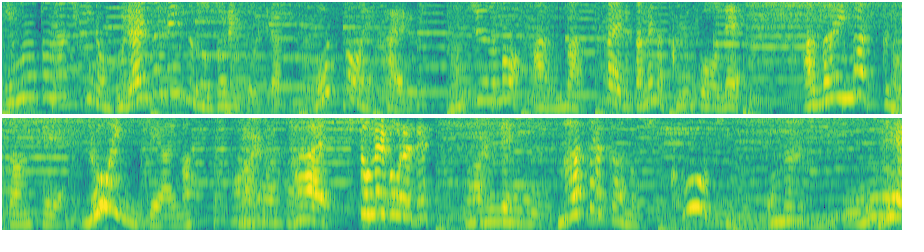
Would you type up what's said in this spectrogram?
妹の式のブライズメイズのドレスを選びボストンへ帰る途中のあ、まあ、帰るための空港で甘いマスクの男性ロイに出会います。はい。はい。一目惚れです。はい。でまさかの飛行機も同じで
